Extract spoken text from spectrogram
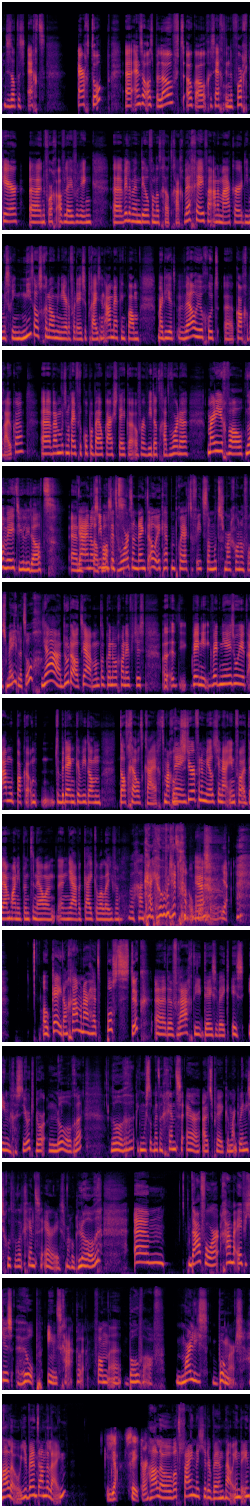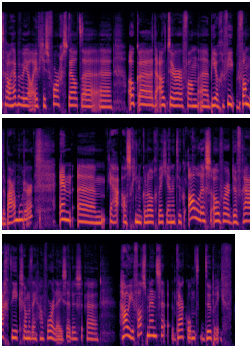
Dus dat is echt erg top. Uh, en zoals beloofd, ook al gezegd in de vorige keer, uh, in de vorige aflevering, willen we een deel van dat geld graag weggeven aan een maker die misschien niet als genomineerde voor deze prijs in aanmerking kwam, maar die het wel heel goed kan gebruiken. wij moeten nog even de koppen bij elkaar steken over wie dat gaat worden. Maar in ieder geval, dan weten jullie dat. En ja, en als iemand dit hoort en denkt, oh, ik heb een project of iets, dan moeten ze maar gewoon alvast mailen, toch? Ja, doe dat. Ja, want dan kunnen we gewoon eventjes. Ik weet niet, ik weet niet eens hoe je het aan moet pakken om te bedenken wie dan dat geld krijgt. Maar goed, nee. stuur even een mailtje naar info.damhoney.nl en, en ja, we kijken wel even. We gaan kijken hoe we dit gaan oplossen. Ja. ja. Oké, okay, dan gaan we naar het poststuk. Uh, de vraag die deze week is ingestuurd door Lore. Lore. Ik moest dat met een Gentse R uitspreken, maar ik weet niet zo goed wat een Gentse R is. Maar goed, Lore. Um, daarvoor gaan we eventjes hulp inschakelen van uh, bovenaf. Marlies Bongers. Hallo, je bent aan de lijn. Ja, zeker. Hallo, wat fijn dat je er bent. Nou, in de intro hebben we je al eventjes voorgesteld. Uh, uh, ook uh, de auteur van biografie van de baarmoeder. En um, ja, als gynaecoloog weet jij natuurlijk alles over de vraag die ik zo meteen ga voorlezen. Dus Hou je vast mensen, daar komt de brief.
